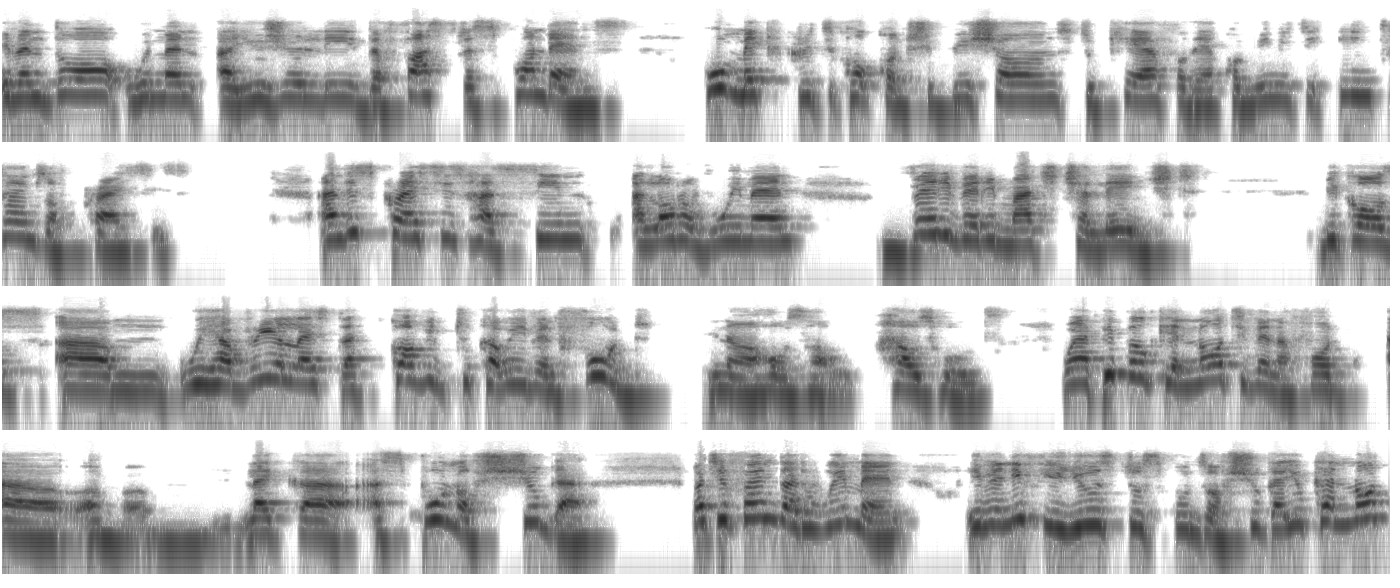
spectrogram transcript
even though women are usually the first respondents who make critical contributions to care for their community in times of crisis. And this crisis has seen a lot of women very, very much challenged because um, we have realized that COVID took away even food in our household, households, where people cannot even afford uh, uh, like a, a spoon of sugar. But you find that women even if you use two spoons of sugar, you cannot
